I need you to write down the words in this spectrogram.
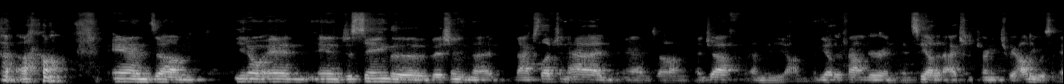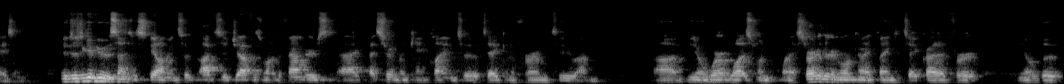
um, and um, you know, and and just seeing the vision that Max Levchin had, and um, and Jeff, and the um, and the other founder, and, and see how that actually turned into reality was amazing. And just to give you a sense of scale, I mean, so obviously Jeff is one of the founders. I, I certainly can't claim to have taken Affirm to, um, uh, you know, where it was when, when I started there, nor can I claim to take credit for, you know, the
